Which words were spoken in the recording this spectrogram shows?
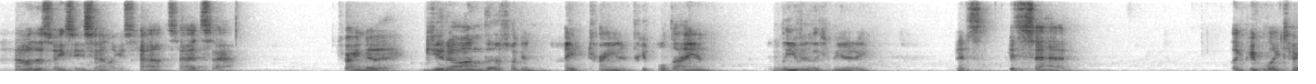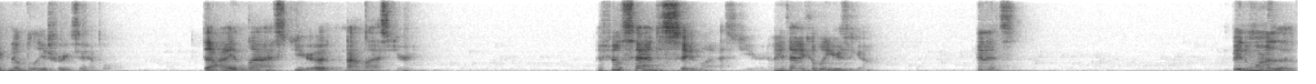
And I know this makes me sound like a sad, sad sap, trying to get on the fucking hype train of people dying and leaving the community. It's it's sad like people like Technoblade, for example, died last year. Uh, not last year. I feel sad to say last year. He died a couple years ago, and it's been one of the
